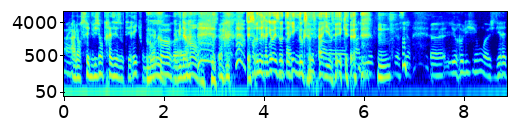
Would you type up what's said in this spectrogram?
Ouais. Alors c'est une vision très ésotérique, on est Oui, d'accord. euh, évidemment. T'es sur une radio ésotérique, donc ça peut arriver accepté que. par, euh, les-. Bien sûr. Euh, les religions, euh, je dirais,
